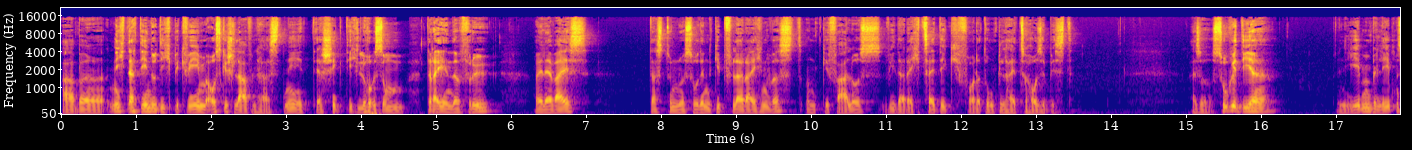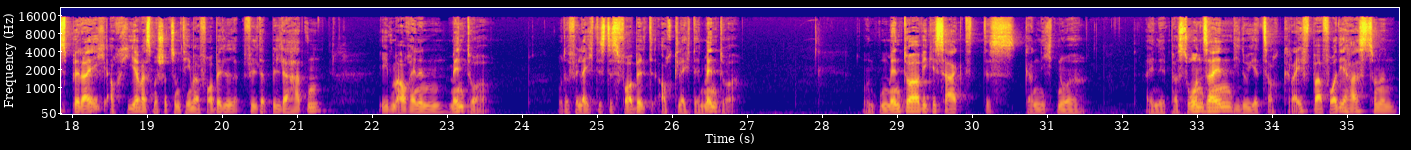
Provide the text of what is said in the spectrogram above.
Aber nicht nachdem du dich bequem ausgeschlafen hast. Nee, der schickt dich los um drei in der Früh, weil er weiß, dass du nur so den Gipfel erreichen wirst und gefahrlos wieder rechtzeitig vor der Dunkelheit zu Hause bist. Also suche dir in jedem Lebensbereich, auch hier, was wir schon zum Thema Vorbilder hatten, eben auch einen Mentor. Oder vielleicht ist das Vorbild auch gleich dein Mentor. Und ein Mentor, wie gesagt, das kann nicht nur eine Person sein, die du jetzt auch greifbar vor dir hast, sondern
